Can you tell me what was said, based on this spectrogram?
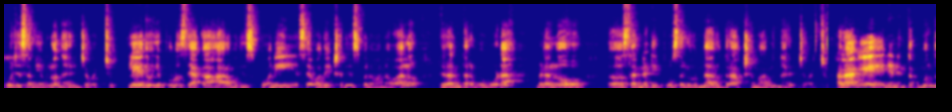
పూజ సమయంలో ధరించవచ్చు. లేదు ఎప్పుడు శాకాహారం తీసుకొని శవదీక్ష తీసుకుని ఉన్న వాళ్ళు నిరంతరము కూడా మెడలో సన్నటి పూసలు ఉన్న రుద్రాక్షమాలను ధరించవచ్చు. అలాగే నేను ఇంతకు ముందు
